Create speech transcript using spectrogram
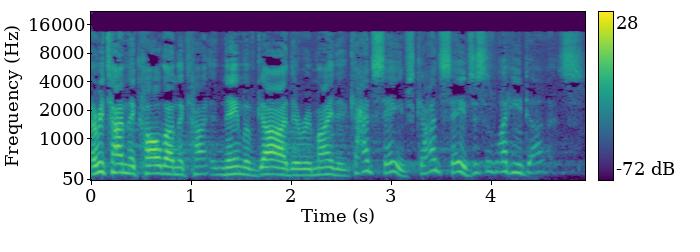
Every time they called on the name of God, they're reminded God saves, God saves. This is what He does.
